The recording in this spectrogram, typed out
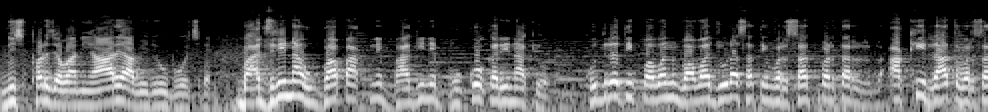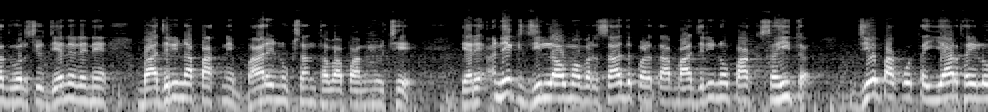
નિષ્ફળ જવાની આરે આવીને ઊભો છે. બાજરીના ઊભા પાકને ભાગીને ભૂકો કરી નાખ્યો. કુદરતી પવન વાવાઝોડા સાથે વરસાદ પડતા આખી રાત વરસાદ વરસ્યો, જેને લઈને બાજરીના પાકને ભારે નુકસાન થવા પામ્યું છે. ત્યારે અનેક જિલ્લાઓમાં વરસાદ પડતા બાજરીનો પાક સહિત જે પાકો તૈયાર થયેલો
